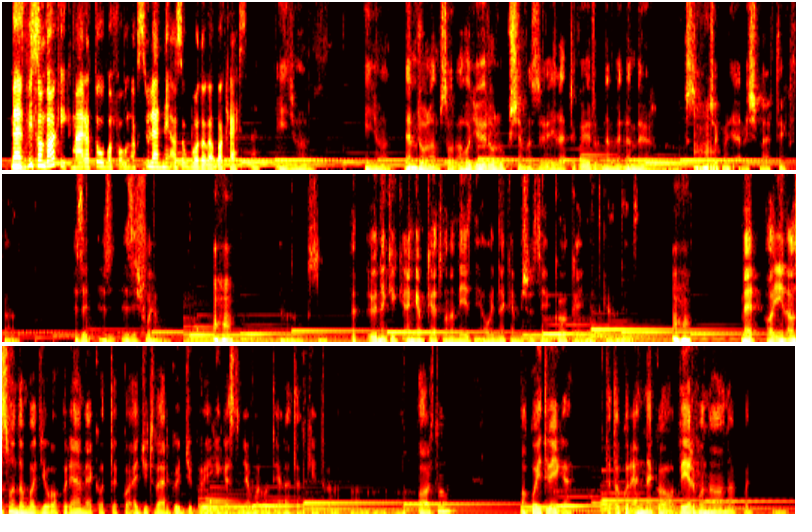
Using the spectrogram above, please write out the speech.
Mert viszont akik már a tóba fognak születni, azok boldogabbak lesznek. Így van. Így van. Nem rólam szól. Ahogy őróluk sem az ő életük, ő, nem, nem őróluk szól, uh-huh. csak hogy nem ismerték fel. Ez egy, ez, ez egy folyamat. Uh-huh. Nem róluk szól. Tehát ő nekik engem kellett volna nézni, ahogy nekem is az én kölkeimet kell nézni. Uh-huh. Mert ha én azt mondom, hogy jó, akkor elmegyek ott, akkor együtt vergődjük végig ezt a nyomorult életet kint a, a, a parton, akkor itt vége. Tehát akkor ennek a vérvonalnak, vagy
